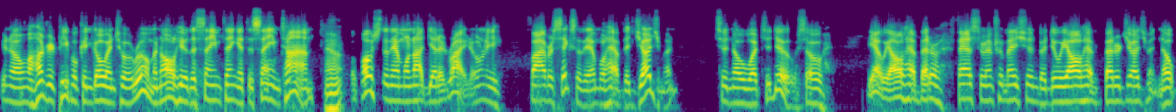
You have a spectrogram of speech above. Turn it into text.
you know, a hundred people can go into a room and all hear the same thing at the same time. Yeah. But most of them will not get it right. Only five or six of them will have the judgment to know what to do. So, yeah, we all have better, faster information, but do we all have better judgment? Nope.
